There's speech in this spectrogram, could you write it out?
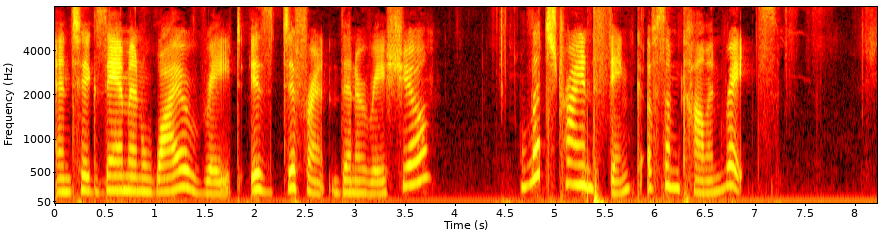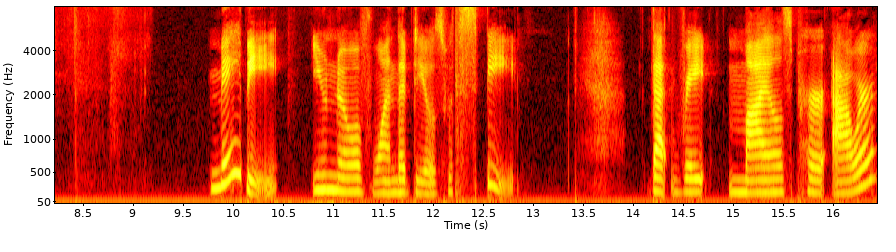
and to examine why a rate is different than a ratio, let's try and think of some common rates. Maybe you know of one that deals with speed. That rate miles per hour,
